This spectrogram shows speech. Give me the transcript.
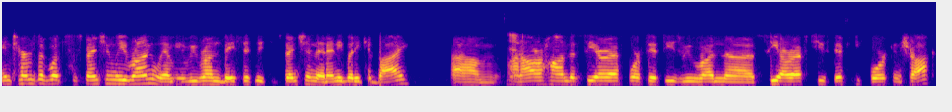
in terms of what suspension we run, we, I mean we run basically suspension that anybody could buy. Um. On our Honda CRF 450s, we run uh, CRF 250 fork and shock.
